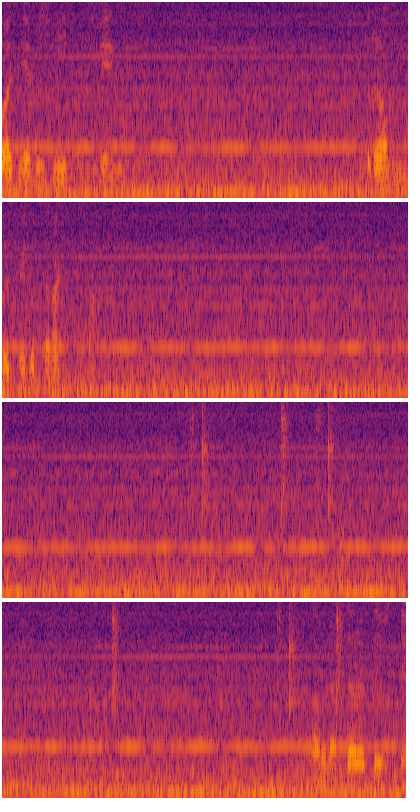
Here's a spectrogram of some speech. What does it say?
Ładnie brzmi dźwięk trąby tego traksa. Dobra, teoretycznie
